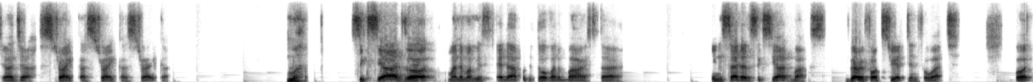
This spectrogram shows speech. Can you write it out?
Georgia, striker, striker, striker. Man, six yards out. Man, I miss header, put it over the bar star. Inside of the six yard box. Very frustrating for watch. But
